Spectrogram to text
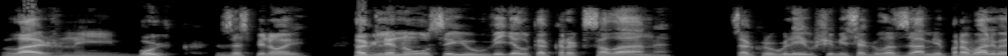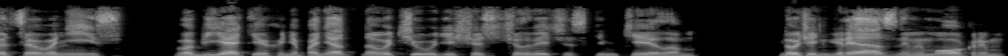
влажный бульк за спиной, оглянулся и увидел, как Роксолана с округлившимися глазами проваливается вниз в объятиях непонятного чудища с человеческим телом, но очень грязным и мокрым,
